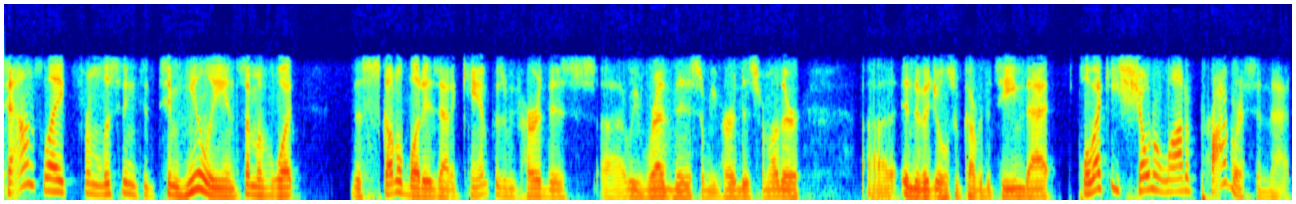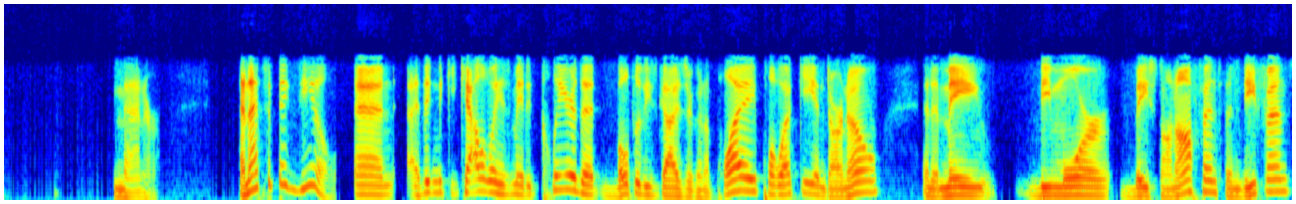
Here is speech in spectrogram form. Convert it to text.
sounds like from listening to Tim Healey and some of what the scuttlebutt is out of camp, because we've heard this, uh, we've read this, and we've heard this from other uh, individuals who cover the team, that Plawecki's shown a lot of progress in that manner. And that's a big deal. And I think Mickey Callaway has made it clear that both of these guys are going to play, Plawecki and d'Arnaud, and it may be more based on offense than defense.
